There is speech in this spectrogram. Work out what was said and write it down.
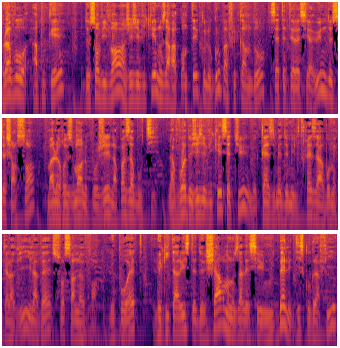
Bravo à Pouquet. De son vivant, Gégé Viquet nous a raconté que le groupe Africando s'est intéressé à une de ses chansons. Malheureusement, le projet n'a pas abouti. La voix de Gégé Viquet s'est tue le 15 mai 2013 à Abomey-Calavi. Il avait 69 ans. Le poète, le guitariste de charme nous a laissé une belle discographie,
